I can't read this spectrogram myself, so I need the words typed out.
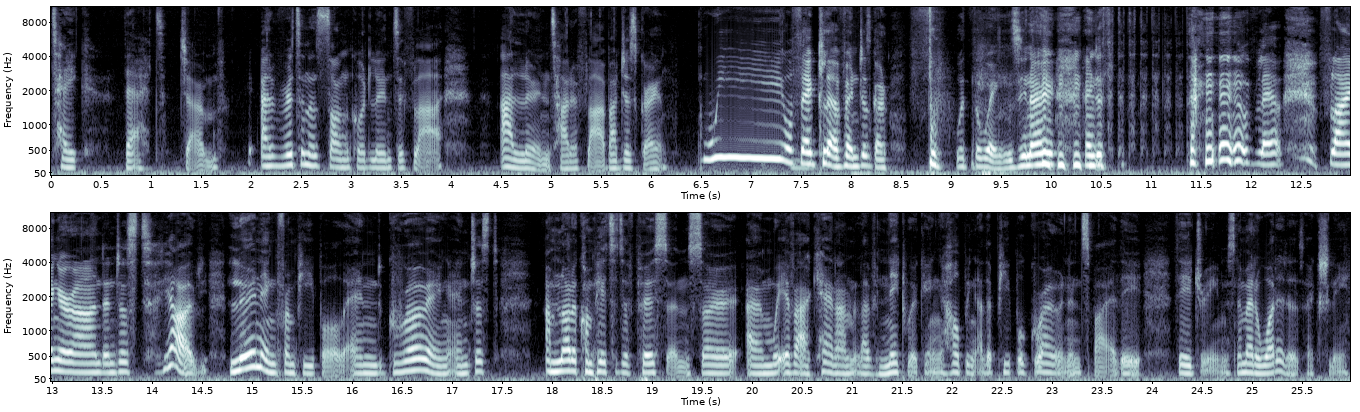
take that jump. I've written a song called Learn to Fly. I learned how to fly by just going wee off that cliff and just going with the wings, you know, and just flying around and just yeah, learning from people and growing and just I'm not a competitive person, so um, wherever I can, I love networking, helping other people grow and inspire their their dreams, no matter what it is. Actually,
